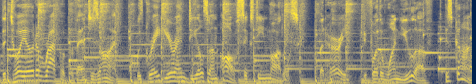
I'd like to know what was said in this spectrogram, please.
The Toyota wrap-up event is on, with great year-end deals on all 16 models. But hurry, before the one you love is gone.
